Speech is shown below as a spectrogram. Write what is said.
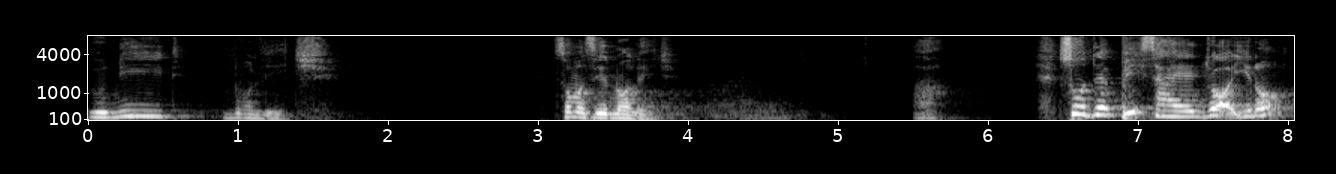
you need knowledge. Someone say knowledge. Ah. So the peace I enjoy, you know,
